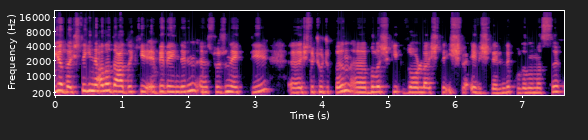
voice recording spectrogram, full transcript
ya da işte yine Aladağ'daki ebeveynlerin e, sözünü ettiği e, işte çocukların e, bulaşık zorla işte iş, ev işlerinde kullanılması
